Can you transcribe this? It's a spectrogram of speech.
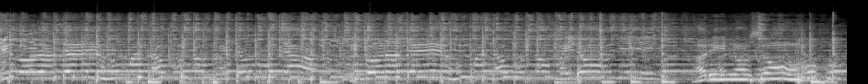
હિંગોળ દે હું નવનો મેળો જા. હિંગોળ દે હું નવનો મેળો શું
